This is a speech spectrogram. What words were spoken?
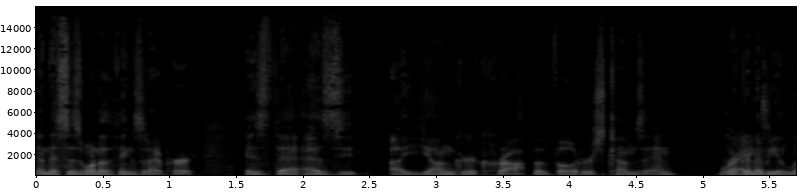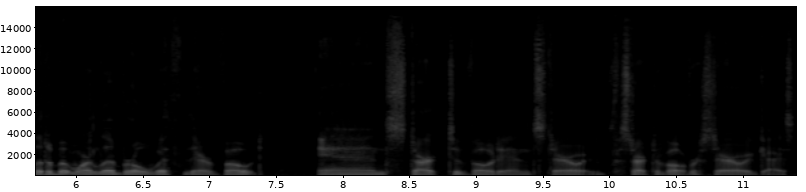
and this is one of the things that I've heard, is that as a younger crop of voters comes in, they're going to be a little bit more liberal with their vote and start to vote in steroid, start to vote for steroid guys.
